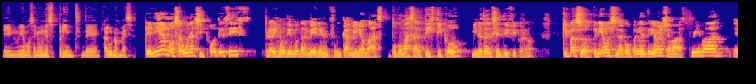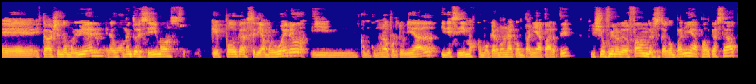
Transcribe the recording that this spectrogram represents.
en, digamos, en un sprint de algunos meses. Teníamos algunas hipótesis, pero al mismo tiempo también fue un camino más, un poco más artístico y no tan científico, ¿no? ¿Qué pasó? Teníamos la compañía anterior llamada Streama, eh, estaba yendo muy bien, en algún momento decidimos que podcast sería muy bueno y como, como una oportunidad y decidimos como que armar una compañía aparte y yo fui uno de los founders de esta compañía, Podcast App,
